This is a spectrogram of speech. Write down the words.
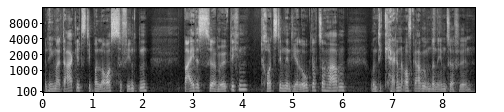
Und ich denke mal, da gilt es, die Balance zu finden, beides zu ermöglichen, trotzdem den Dialog noch zu haben und die Kernaufgabe im Unternehmen zu erfüllen.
